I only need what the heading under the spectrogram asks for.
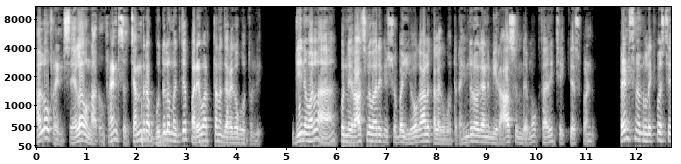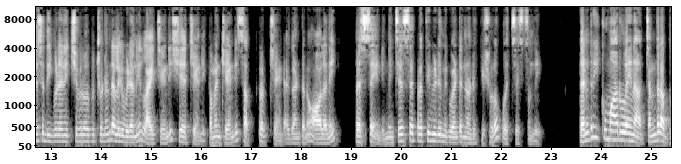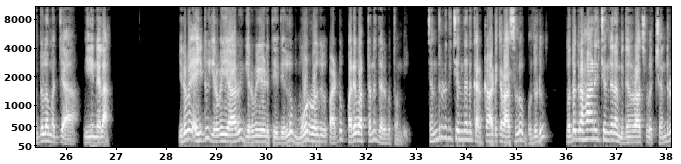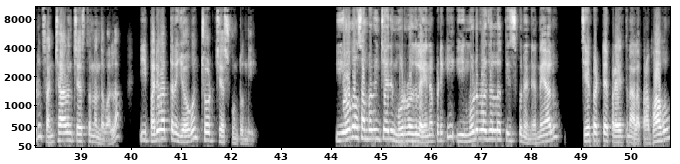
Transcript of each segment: Hello friends ఎలా ఉన్నారు? Friends చంద్ర బుధుల మధ్య పరివర్తన జరగబోతుంది. దీనివల్ల కొన్ని రాసుల వారికి శుభ యోగాలు కలగబోతున్నాయి. ఇందులో కానీ మీ రాసి ఉందేమో ఒకసారి చెక్ చేసుకోండి. ఫ్రెండ్స్ మిమ్మల్ని రిక్వెస్ట్ చేసేది ఈ వీడియోని చివరి వరకు చూడండి. అలాగే వీడియోని లైక్ చేయండి షేర్ చేయండి కమెంట్ చేయండి సబ్స్క్రైబ్ చేయండి. ఆ గంటను ఆల్ అని ప్రెస్ చేయండి. నేను చేసే ప్రతి వీడియో మీకు వెంటనే నోటిఫికేషన్లో వచ్చేస్తుంది. తండ్రి కుమారులైన చంద్ర బుధుల మధ్య ఈ నెల ఇరవై ఐదు ఇరవై ఆరు ఇరవై ఏడు తేదీల్లో మూడు రోజుల పాటు పరివర్తన జరుగుతుంది. చంద్రుడికి చెందిన కర్కాటక రాశిలో బుధుడు బుధగ్రహానికి చెందిన మిథున రాశిలో చంద్రుడు సంచారం చేస్తున్నందువల్ల ఈ పరివర్తన యోగం చోటు చేసుకుంటుంది. ఈ యోగం సంభవించేది మూడు రోజులు అయినప్పటికీ ఈ మూడు రోజుల్లో తీసుకునే నిర్ణయాలు చేపట్టే ప్రయత్నాల ప్రభావం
